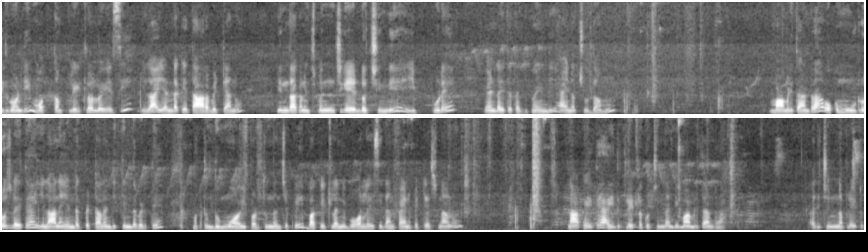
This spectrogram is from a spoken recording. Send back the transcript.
ఇదిగోండి మొత్తం ప్లేట్లలో వేసి ఇలా ఎండకైతే ఆరబెట్టాను. ఇందాక నుంచి మంచిగా ఎండ వచ్చింది ఇప్పుడే ఎండ అయితే తగ్గిపోయింది. అయినా చూద్దాము. మామిడి తాండ్ర. ఒక మూడు రోజులు అయితే ఇలానే ఎండకు పెట్టాలండి. కింద పెడితే మొత్తం దుమ్ము అవి పడుతుందని చెప్పి బకెట్లన్నీ బోర్లు వేసి దానిపైన పెట్టేసినాను నాకైతే ఐదు ప్లేట్లకు వచ్చిందండి మామిడి తాండ్ర. అది చిన్న ప్లేటు.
